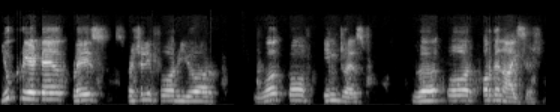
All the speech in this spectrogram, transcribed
you create a place especially for your work of interest or organization.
